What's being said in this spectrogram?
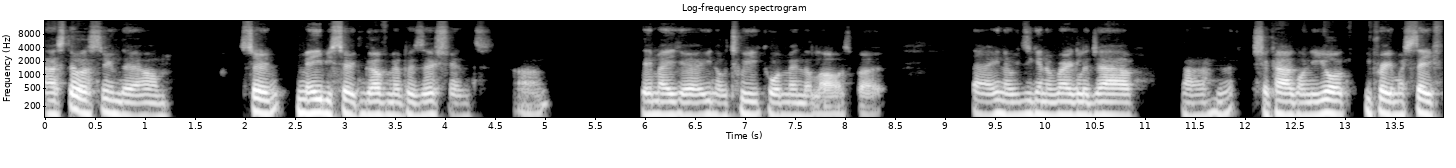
I still assume that um, certain maybe certain government positions um, they might uh, you know tweak or amend the laws. But uh, you know, if you get a regular job, uh, Chicago, New York, you're pretty much safe.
